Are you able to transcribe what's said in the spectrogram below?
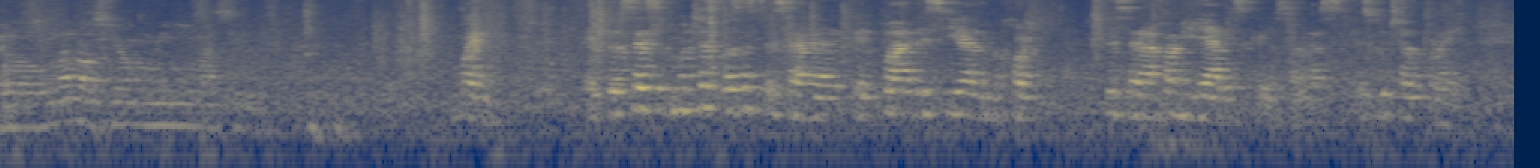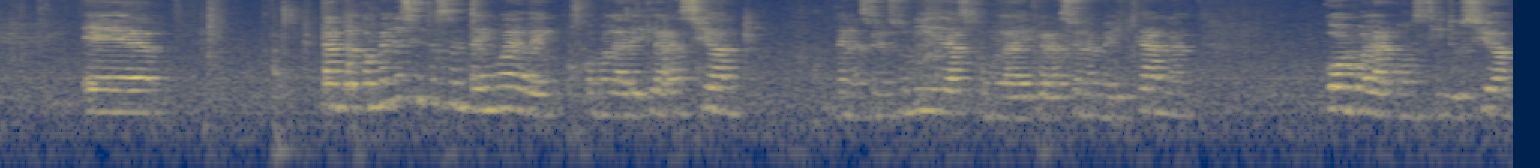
pero una noción mínima sí. Bueno, entonces muchas cosas te será- que puedan decir a lo mejor te serán familiares, que los habrás escuchado por ahí. Eh, tanto el convenio 169 como la declaración de Naciones Unidas, como la declaración americana, como la constitución,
